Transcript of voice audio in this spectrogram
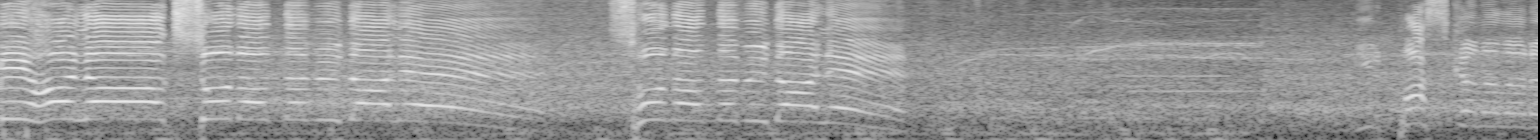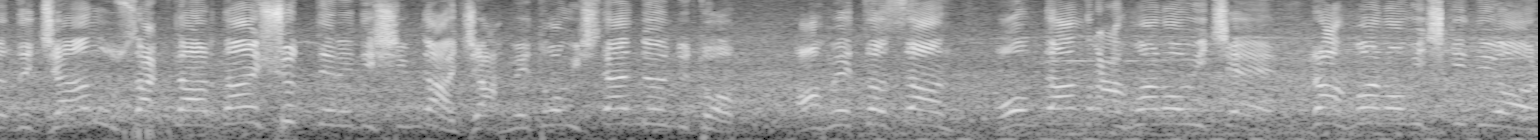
Mihalak son anda müdahale. Son anda müdahale. Bir pas kanalı aradı Can. Uzaklardan şut denedi şimdi. Hacı Ahmetoviç'ten döndü top. Ahmet Hasan ondan Rahmanovic'e. Rahmanovic gidiyor.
